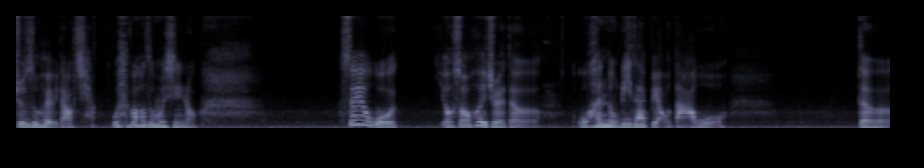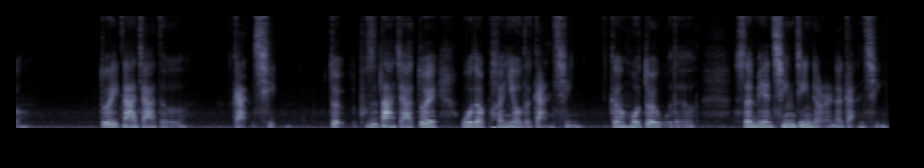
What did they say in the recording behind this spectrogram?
就是会有一道墙，我也不知道怎么形容，所以我有时候会觉得我很努力在表达我的对大家的感情，对，不是大家，对我的朋友的感情。跟或对我的身边亲近的人的感情，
